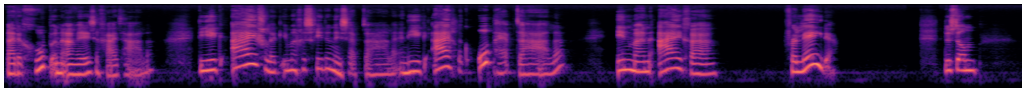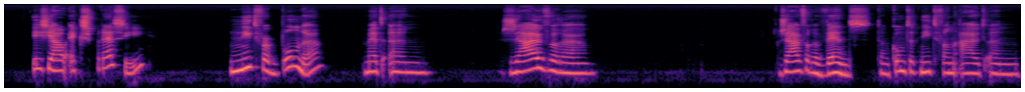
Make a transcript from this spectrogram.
bij de groep een aanwezigheid halen, die ik eigenlijk in mijn geschiedenis heb te halen en die ik eigenlijk op heb te halen in mijn eigen verleden. Dus dan is jouw expressie niet verbonden met een zuivere, zuivere wens. Dan komt het niet vanuit een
